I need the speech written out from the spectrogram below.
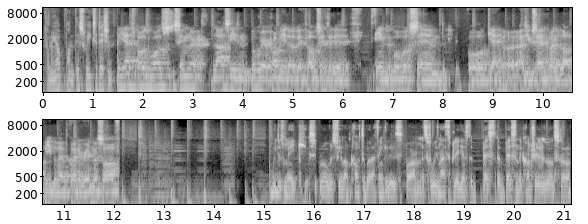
coming up on this week's edition. Yeah, I suppose it was similar last season. Look, we are probably a little bit closer to the teams above us, um, but yeah, as you said, kind of a lot of people have kind of written us off we just make Rovers feel uncomfortable. I think it is, but um, it's always nice to play against the best, the best in the country as well. So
